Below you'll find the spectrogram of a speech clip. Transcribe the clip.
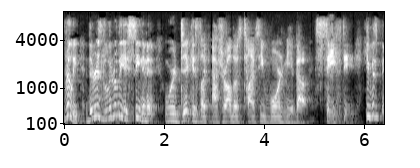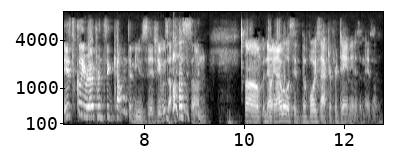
Really, there is literally a scene in it where Dick is like, after all those times he warned me about safety. He was basically referencing condom usage. It was awesome. um, no, and I will say that the voice actor for Damien is amazing.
